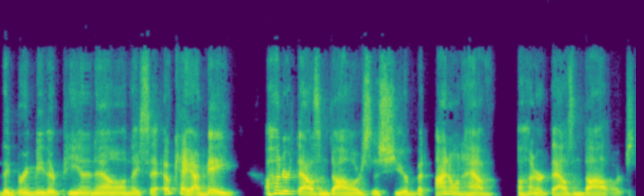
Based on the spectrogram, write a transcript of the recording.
they bring me their P and L and they say, okay, I made hundred thousand dollars this year, but I don't have hundred thousand dollars.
